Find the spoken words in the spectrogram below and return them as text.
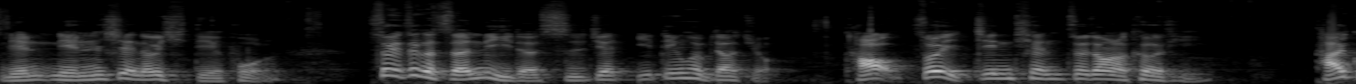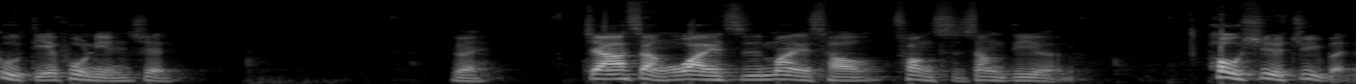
连年线都一起跌破了，所以这个整理的时间一定会比较久。好，所以今天最重要的课题，台股跌破年线，对。加上外资卖超创史上第二，后续的剧本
